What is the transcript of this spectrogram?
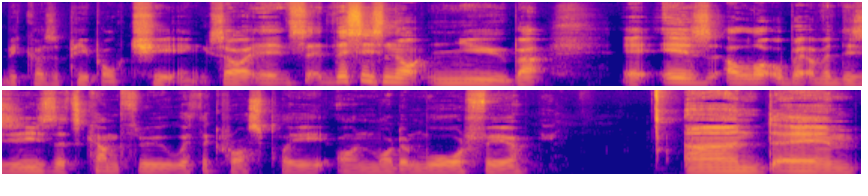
because of people cheating. So it's this is not new, but it is a little bit of a disease that's come through with the crossplay on Modern Warfare, and um,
